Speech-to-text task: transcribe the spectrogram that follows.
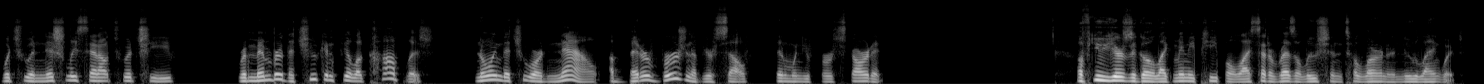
what you initially set out to achieve, remember that you can feel accomplished knowing that you are now a better version of yourself than when you first started. A few years ago, like many people, I set a resolution to learn a new language.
